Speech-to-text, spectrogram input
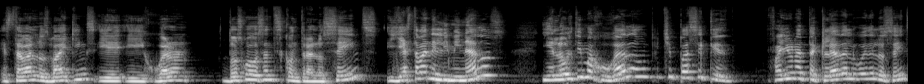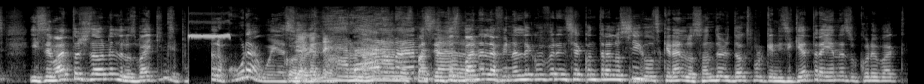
estaban los Vikings y, y jugaron dos juegos antes contra los Saints y ya estaban eliminados. Y en la última jugada, un pinche pase que falla una tacleada al güey de los Saints y se va a touchdown el de los Vikings y p locura, güey. Así Ya ganaron, Ah, no mames. Entonces van a la final de conferencia contra los Eagles, que eran los underdogs, porque ni siquiera traían a su coreback Son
